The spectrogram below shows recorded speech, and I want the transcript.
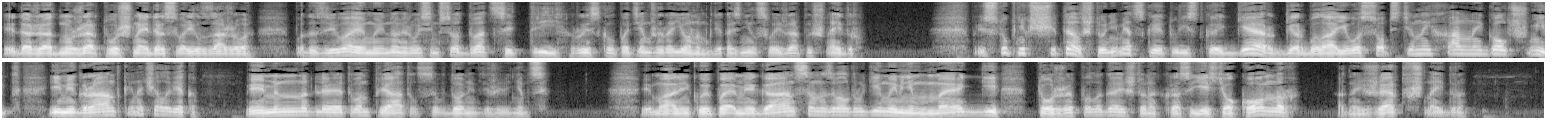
И даже одну жертву Шнейдер сварил заживо. Подозреваемый номер 823 рыскал по тем же районам, где казнил свои жертвы Шнейдер. Преступник считал, что немецкая туристка Гергер была его собственной Ханной Голдшмидт, иммигранткой начала века. Именно для этого он прятался в доме, где жили немцы. И маленькую Пэмми Ганс он называл другим именем Мэгги, тоже полагая, что она как раз и есть О'Коннор, одна из жертв Шнейдера.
